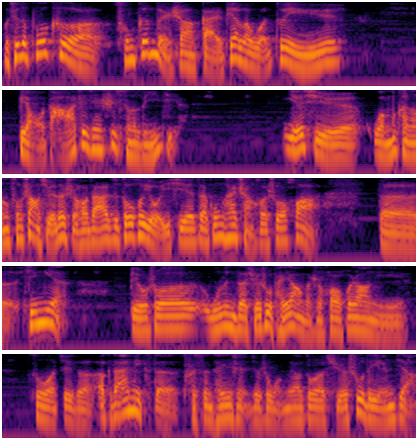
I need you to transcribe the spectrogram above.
我觉得播客从根本上改变了我对于表达这件事情的理解。也许我们可能从上学的时候，大家就都会有一些在公开场合说话的经验。比如说，无论你在学术培养的时候，会让你做这个 academic 的 presentation，就是我们要做学术的演讲；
